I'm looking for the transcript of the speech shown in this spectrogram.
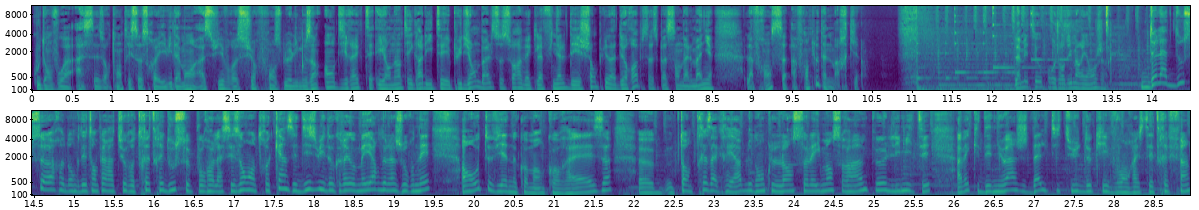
Coup d'envoi à 16h30 et ce sera évidemment à suivre sur France Bleu Limousin en direct et en intégralité. Et puis du handball ce soir avec la finale des championnats d'Europe. Ça se passe en Allemagne. La France affronte le Danemark. La météo pour aujourd'hui, Marie-Ange? De la douceur, donc des températures très très douces pour la saison, entre 15 et 18 degrés au meilleur de la journée, en Haute-Vienne comme en Corrèze. Euh, temps très agréable, donc l'ensoleillement sera un peu limité avec des nuages d'altitude qui vont rester très fins,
